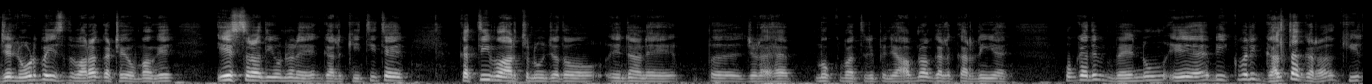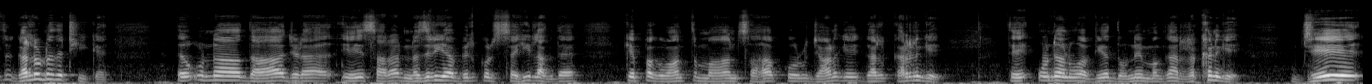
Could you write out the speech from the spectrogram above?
ਜੇ ਲੋੜ ਪਈ ਇਸ ਦੁਬਾਰਾ ਇਕੱਠੇ ਹੋਵਾਂਗੇ। ਇਸ ਤਰ੍ਹਾਂ ਦੀ ਉਹਨਾਂ ਨੇ ਗੱਲ ਕੀਤੀ ਤੇ 31 ਮਾਰਚ ਨੂੰ ਜਦੋਂ ਇਹਨਾਂ ਨੇ ਜਿਹੜਾ ਹੈ, ਮੁੱਖ ਮੰਤਰੀ ਪੰਜਾਬ ਨਾਲ ਗੱਲ ਕਰਨੀ ਹੈ। ਉਹ ਕਹਿੰਦੇ, ਮੈਨੂੰ ਇਹ ਹੈ ਵੀ ਇੱਕ ਵਾਰੀ ਗੱਲ ਤਾਂ ਕਰਾਂ, ਅਖੀਰ ਤੇ ਗੱਲ ਉਹਨਾਂ ਦੇ ਠੀਕ ਹੈ। ਉਹਨਾਂ ਦਾ ਜਿਹੜਾ ਇਹ ਸਾਰਾ ਨਜ਼ਰੀਆ ਬਿਲਕੁਲ ਸਹੀ ਲੱਗਦਾ ਹੈ ਕਿ ਭਗਵੰਤ ਮਾਨ ਸਾਹਿਬ ਕੋਲ ਜਾਣਗੇ, ਗੱਲ ਕਰਨਗੇ ਤੇ ਉਹਨਾਂ ਨੂੰ ਆਪਣੀਆਂ ਦੋਨੇ ਮੰਗਾਂ ਰੱਖਣਗੇ। ਜੇ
